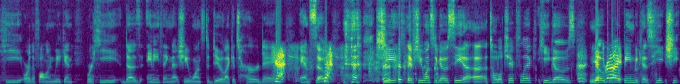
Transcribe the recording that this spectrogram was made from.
he or the following weekend where he does anything that she wants to do like it's her day Yes! and so she if she wants to go see a, a, a total chick flick he goes no That's right. griping because he she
